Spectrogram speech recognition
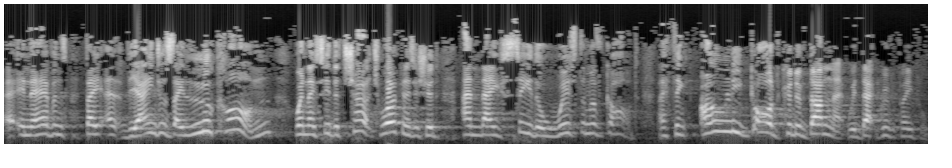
uh, in the heavens, they, uh, the angels, they look on when they see the church working as it should, and they see the wisdom of God. They think only God could have done that with that group of people.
